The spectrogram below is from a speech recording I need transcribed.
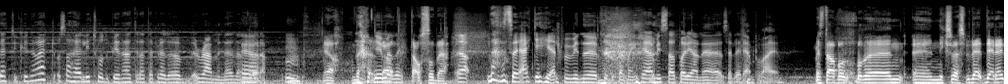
dette kunne vært, og så har jeg litt hodepine etter at jeg prøvde å ramme ned den Ja. døra. Mm. Ja, det, det, det, det er også det. Ja. Så jeg er ikke helt på mine fulle fem, egentlig. Jeg har mista et par hjerneceller igjen på veien. Mens da både, både eh, Nix og Espen Dere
